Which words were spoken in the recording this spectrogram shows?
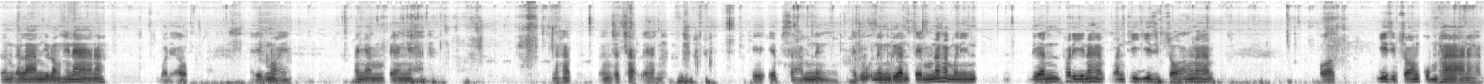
ต้นกระลามอยู่หลองให้หน้าเนาะบ่ได้เอาเล็กหน่อยอันยำแปลงหญ้านะครับเบิ่งชัดๆเลยครับ KF สามหนึ่งอายุหนึ่งเดือนเต็มนะครับวันนี้เดือนพอดีนะครับ วันที่ยี่สิบสองนะครับ ออกยี่สิบสองกุมภานะครับ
